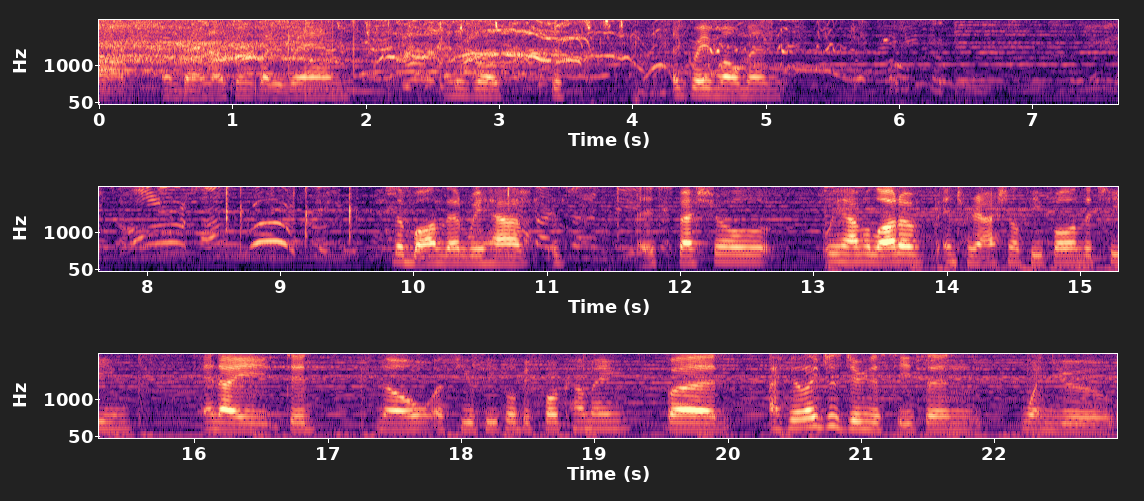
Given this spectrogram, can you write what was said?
Um, and then like everybody ran, and it was just a great moment. The bond that we have is, is special. We have a lot of international people on the team, and I did know a few people before coming, but I feel like just during the season when you,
